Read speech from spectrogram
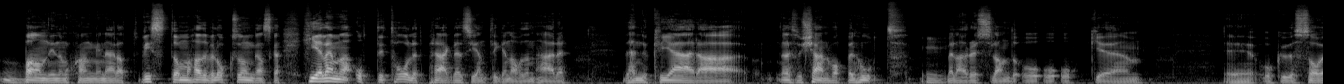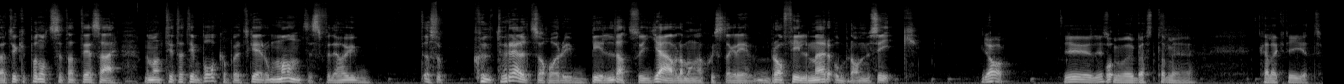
band inom genren är att visst, de hade väl också en ganska, hela jag menar, 80-talet präglades egentligen av den här, det här nukleära, alltså kärnvapenhot mellan Ryssland och, och, och, eh, eh, och USA. Jag tycker på något sätt att det är så här, när man tittar tillbaka på det, tycker jag är romantiskt för det har ju, alltså kulturellt så har det ju bildat så jävla många schyssta grejer. Bra filmer och bra musik. Ja, det är det som var det bästa med kalla kriget.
